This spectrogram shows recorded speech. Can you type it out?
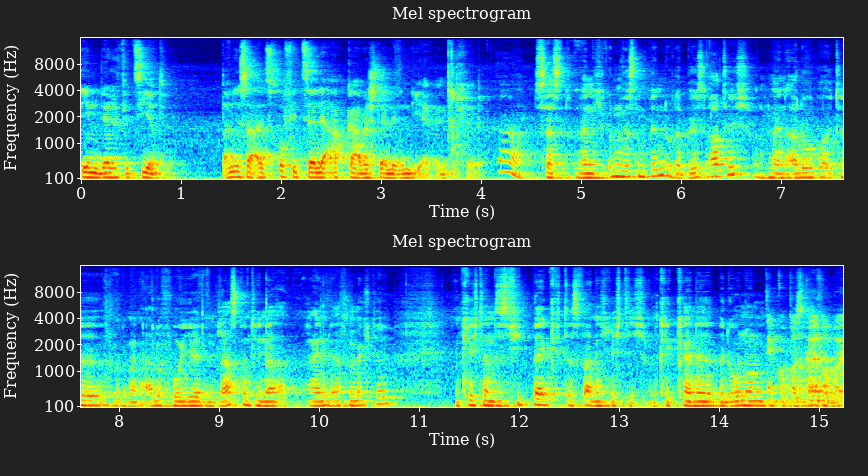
den verifiziert, dann ist er als offizielle Abgabestelle in die App integriert. Ah, das heißt, wenn ich unwissend bin oder bösartig und meine Alubeutel oder meine Alufolie in den Glascontainer reinwerfen möchte, dann kriege ich dann das Feedback, das war nicht richtig und kriege keine Belohnung. Dann kommt Pascal vorbei.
